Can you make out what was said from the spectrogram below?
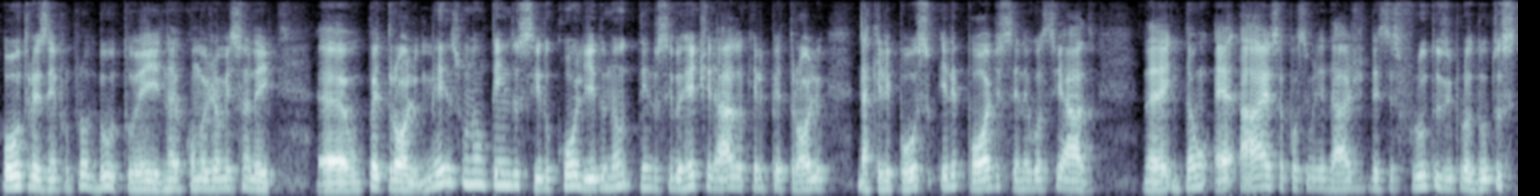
Outro exemplo, produto, aí, né, como eu já mencionei, é, o petróleo, mesmo não tendo sido colhido, não tendo sido retirado aquele petróleo daquele poço, ele pode ser negociado. Né? Então é, há essa possibilidade desses frutos e produtos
